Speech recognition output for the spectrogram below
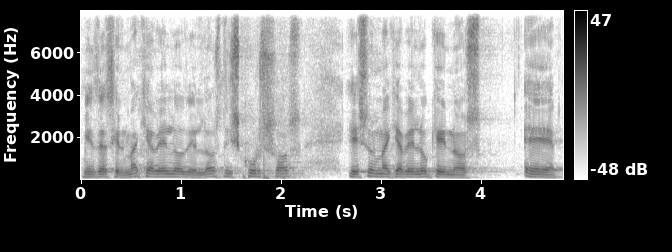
mientras el Maquiavelo de los discursos es un Maquiavelo que nos, eh,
